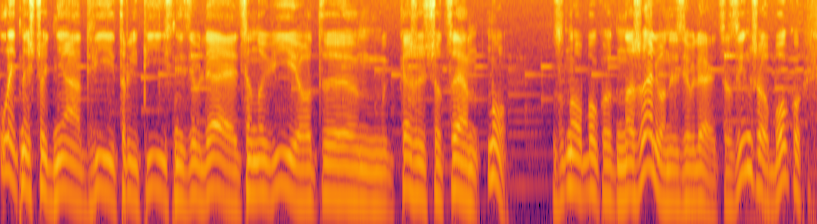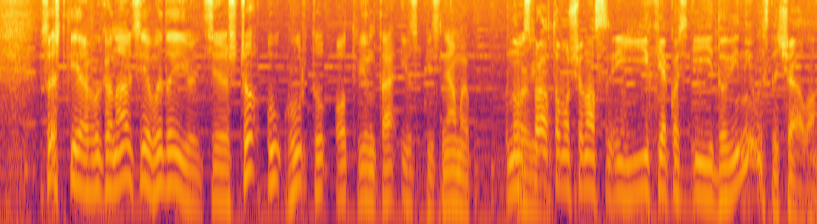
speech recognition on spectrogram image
Ледь не щодня дві-три пісні з'являються нові. От е, кажуть, що це ну. З одного боку, на жаль, вони з'являються, з іншого боку, все ж таки виконавці видають, що у гурту от вінта із піснями. Ну, справа в тому, що нас їх якось і до війни вистачало.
